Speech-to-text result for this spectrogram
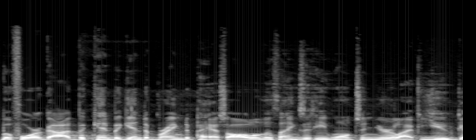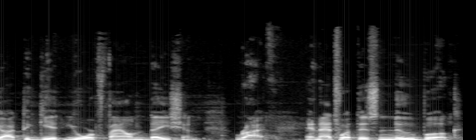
before God can begin to bring to pass all of the things that He wants in your life, you've got to get your foundation right. And that's what this new book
